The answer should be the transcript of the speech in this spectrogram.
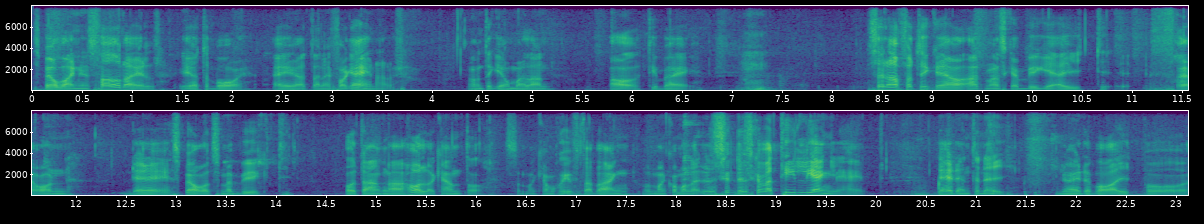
Spårvagnens fördel i Göteborg är ju att den är förgrenad och inte går mellan A till B. Så därför tycker jag att man ska bygga ut från det spåret som är byggt åt andra håll och kanter så man kan skifta vagn. Och man kommer, det, ska, det ska vara tillgänglighet. Det är det inte nu. Nu är det bara ut på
